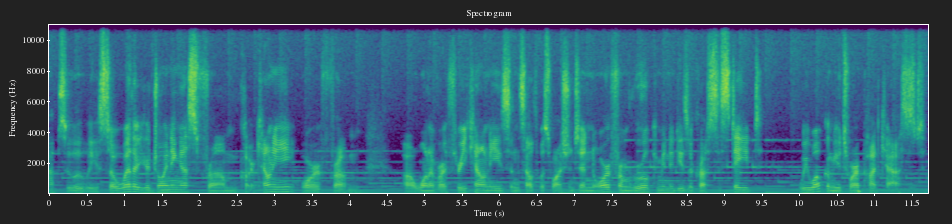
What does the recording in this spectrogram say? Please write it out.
Absolutely. So, whether you're joining us from Clark County or from uh, one of our three counties in Southwest Washington or from rural communities across the state, we welcome you to our podcast.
